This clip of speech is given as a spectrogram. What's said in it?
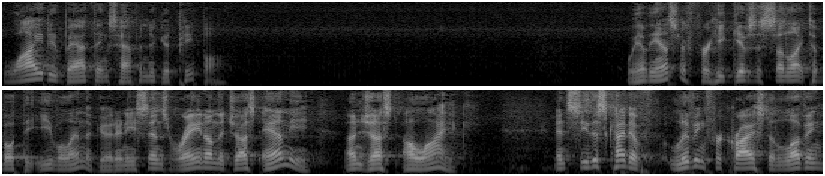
why do bad things happen to good people? We have the answer for he gives his sunlight to both the evil and the good, and he sends rain on the just and the unjust alike. And see, this kind of living for Christ and loving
